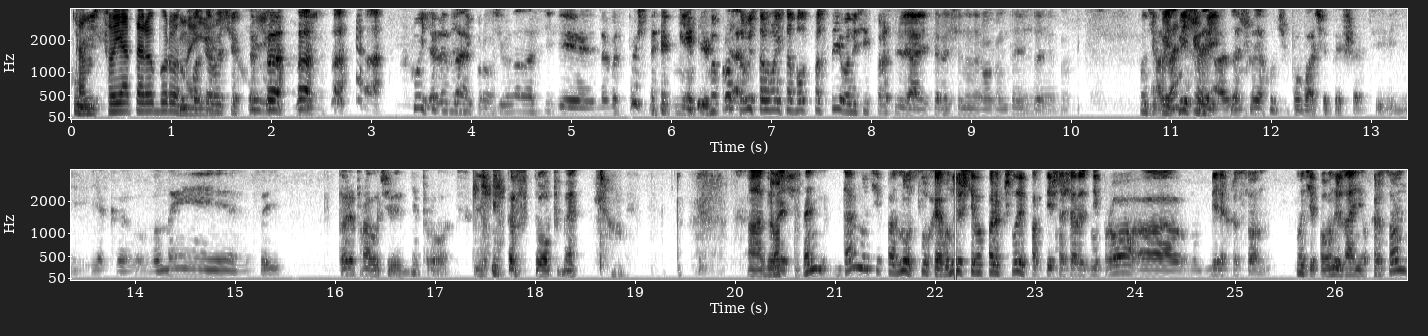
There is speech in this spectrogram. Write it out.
хуй. Там своя тероборона Тупо, є. коротше, хуй. Хуй Я не знаю, Дніпро. чи вона настільки небезпечна, як Ні, Київ. Ми просто виставимо їх на блокпости, і вони всіх перестріляють, коротше, ненароком, та і все, типу. Ну, типу, а і знаєш, що, гріх. а за що я хочу побачити ще в цій війні? Як е, вони цей переправу через Дніпро, скільки їх там втопне. А, до речі, да, да, ну, типа, ну, слухай, вони ж типу, перейшли фактично через Дніпро а, біля Херсону. Ну, типу, вони ж зайняли Херсон,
